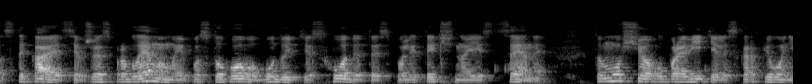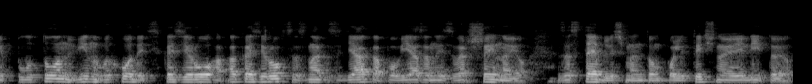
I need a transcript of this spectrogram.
е, стикаються вже з проблемами і поступово будуть сходити з політичної сцени. Тому що управитель скорпіонів Плутон він виходить з Казірога, а Казірог це знак зодіака пов'язаний з вершиною, з естеблішментом, політичною елітою.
